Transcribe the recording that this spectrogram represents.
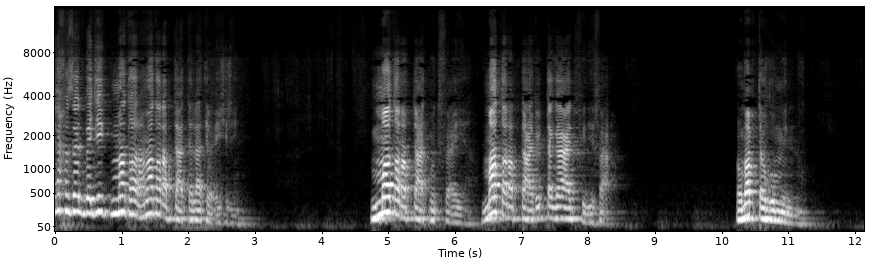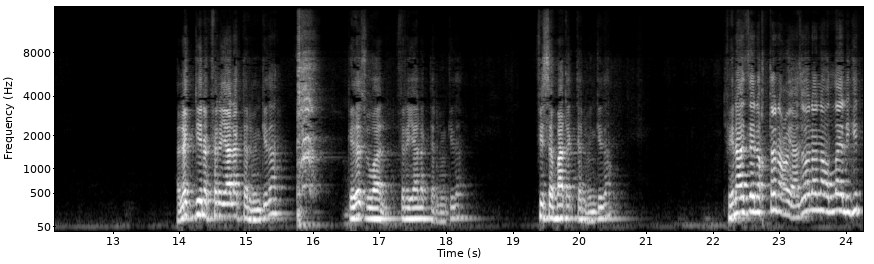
يا أخي زول بيجيك مطره مطره بتاعت 23 مطره بتاعت مدفعية مطره بتاعت أنت قاعد في دفاع. وما بتقوم منه. هلك دينك في رجال أكتر من كده؟ كده سؤال. في رجال أكتر من كده؟ في ثبات أكتر من كده؟ في ناس زي اقتنعوا يا زول أنا والله لقيت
